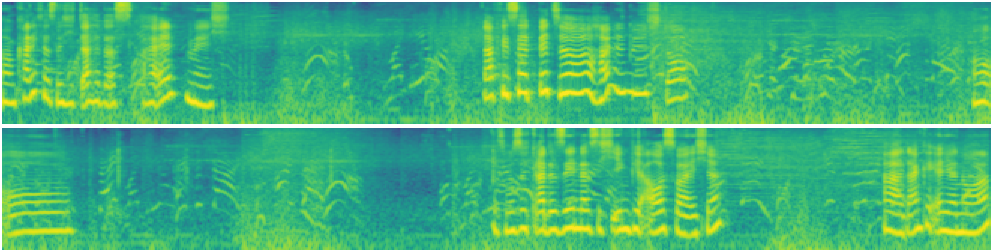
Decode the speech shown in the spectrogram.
Warum kann ich das nicht? Ich dachte, das heilt mich. Laphicet, bitte, heil mich doch. Oh oh. Jetzt muss ich gerade sehen, dass ich irgendwie ausweiche. Ah, danke, Eleanor.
